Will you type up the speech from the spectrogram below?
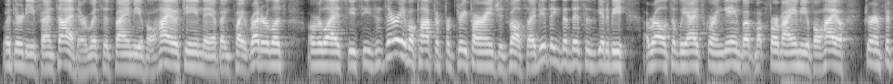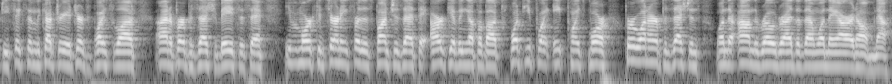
with their defense either. With this Miami of Ohio team, they have been quite rudderless over the last few seasons. They're able to pop it from three point range as well. So I do think that this is going to be a relatively high scoring game, but for Miami of Ohio, 256th in the country in terms of points allowed on a per possession basis. And even more concerning for this bunch is that they are giving up about 20.8 points more per 100 possessions when they're on the road rather than when they are at home. Now,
